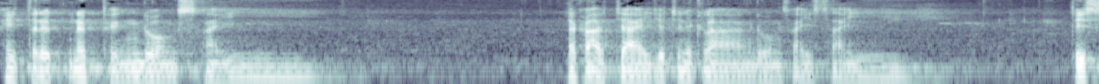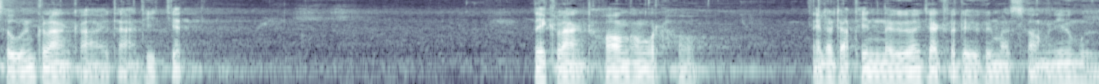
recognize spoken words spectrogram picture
ให้ตรึกนึกถึงดวงใส แล้วก็เอาใจหยุดอยู่ในกลางดวงใสๆที่ศูนย์กลางกายฐานที่เจ็ดในกลางท้องของเรา ในระดับที่เนื้อจากสะดือขึ้นมาสองนิ้วมือ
